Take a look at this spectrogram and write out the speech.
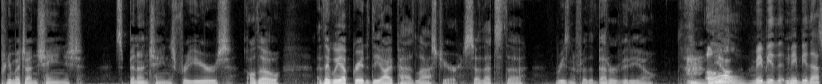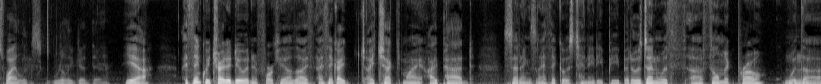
pretty much unchanged. It's been unchanged for years. Although I think we upgraded the iPad last year, so that's the reason for the better video. Oh, maybe th- maybe that's why it looks really good there. Yeah, I think we try to do it in 4K. Although I, I think I I checked my iPad settings and I think it was 1080p, but it was done with uh, Filmic Pro with Mhm. uh,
